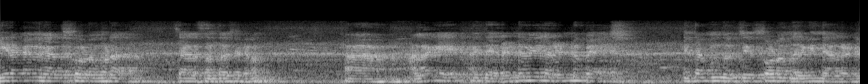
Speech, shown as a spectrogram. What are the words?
ఈ రకంగా కలుసుకోవడం కూడా చాలా సంతోషకరం. అలాగే అయితే రెండు వేల రెండు బ్యాచ్ ఇంతకుముందు చేసుకోవడం జరిగింది ఆల్రెడీ.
